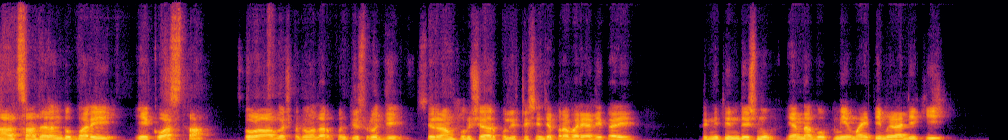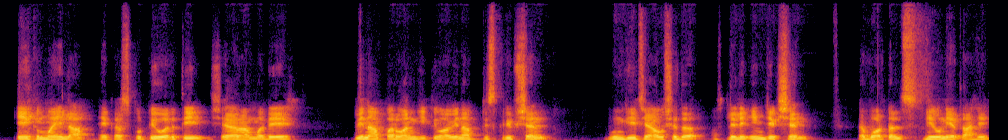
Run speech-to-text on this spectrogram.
आज साधारण दुपारी एक वाजता सोळा ऑगस्ट दोन हजार पंचवीस रोजी श्रीरामपूर शहर पोलीस स्टेशनचे प्रभारी अधिकारी श्री नितीन देशमुख यांना गोपनीय माहिती मिळाली की एक महिला एका स्कूटीवरती शहरामध्ये विना परवानगी किंवा विना प्रिस्क्रिप्शन गुंगीचे औषधं असलेले इंजेक्शन त्या बॉटल्स घेऊन येत आहे.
